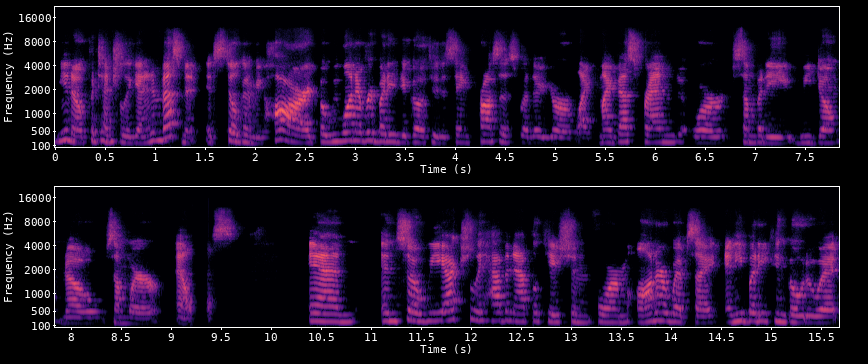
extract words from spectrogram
you know potentially get an investment. It's still going to be hard but we want everybody to go through the same process whether you're like my best friend or somebody we don't know somewhere else. And and so we actually have an application form on our website. Anybody can go to it.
